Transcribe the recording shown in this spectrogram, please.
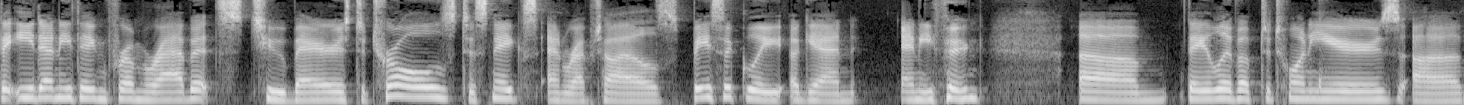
they eat anything from rabbits to bears to trolls to snakes and reptiles. Basically, again, anything. Um, they live up to twenty years. Uh,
